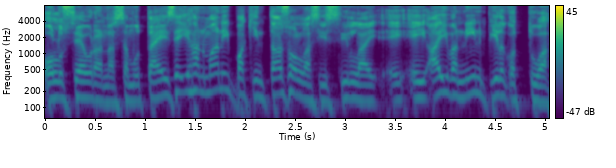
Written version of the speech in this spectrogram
ollut seurannassa, mutta ei se ihan Manipakin tasolla siis sillä ei, ei aivan niin pilkottua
